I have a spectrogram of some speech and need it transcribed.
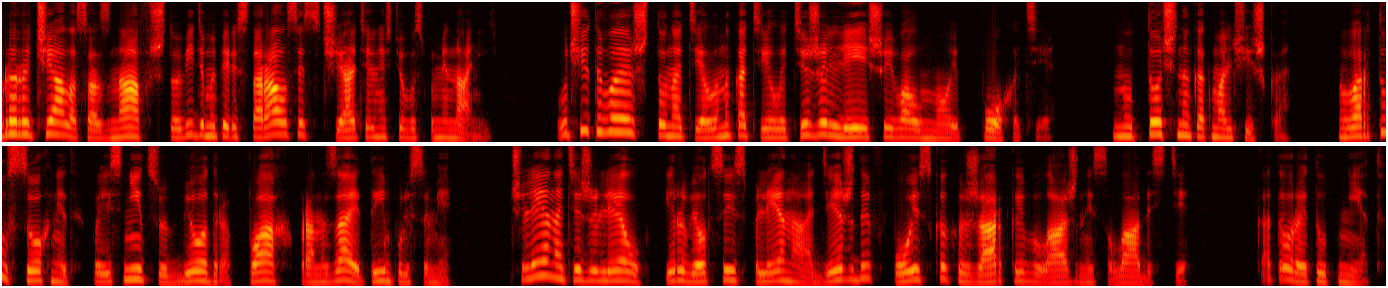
Прорычал, осознав, что, видимо, перестарался с тщательностью воспоминаний, учитывая, что на тело накатило тяжелейшей волной похоти. Ну, точно как мальчишка. Во рту сохнет, поясницу, бедра, пах пронзает импульсами. Член отяжелел и рвется из плена одежды в поисках жаркой влажной сладости, которой тут нет.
